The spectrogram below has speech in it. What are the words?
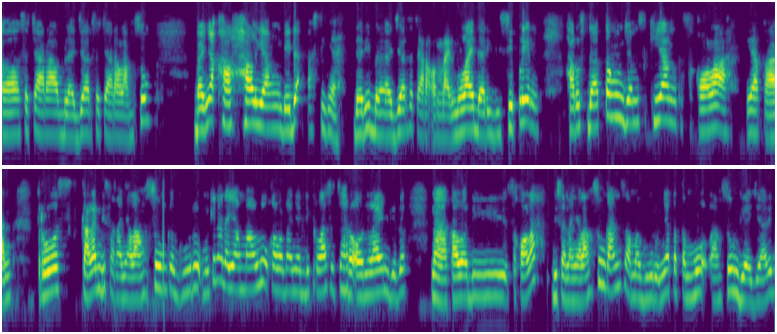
uh, secara belajar secara langsung banyak hal-hal yang beda pastinya dari belajar secara online. Mulai dari disiplin, harus datang jam sekian ke sekolah, ya kan? Terus kalian bisa nanya langsung ke guru. Mungkin ada yang malu kalau nanya di kelas secara online gitu. Nah, kalau di sekolah bisa nanya langsung kan sama gurunya, ketemu langsung diajarin.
